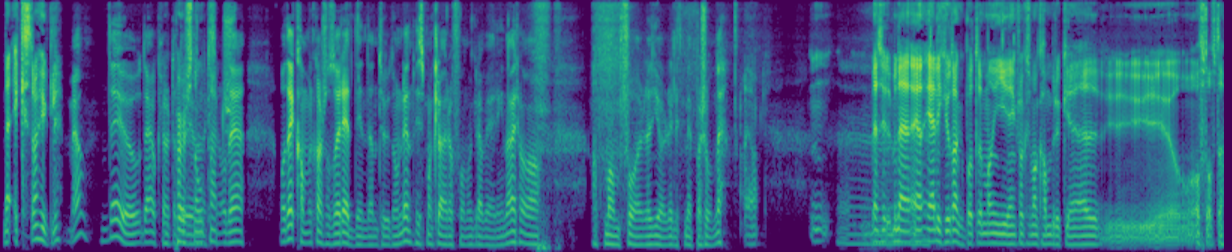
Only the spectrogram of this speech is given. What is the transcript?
Det er ekstra hyggelig. Ja, det er jo, det er jo klart at Personal det gjør touch. Og det, og det kan vel kanskje også redde inn den tudoren din, hvis man klarer å få noe gravering der, og at man får gjøre det litt mer personlig. Ja. Mm. Eh, men jeg, jeg- jeg liker jo tanken på at man gir en klokke som man kan bruke øh, ofte, ofte.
